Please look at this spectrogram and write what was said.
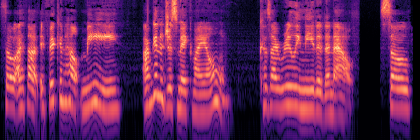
So I thought if it can help me, I'm going to just make my own because I really needed an out. So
